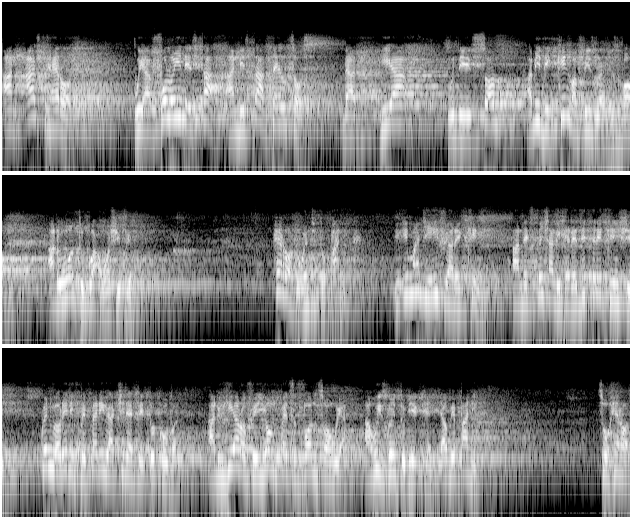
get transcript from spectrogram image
And asked Herod, we are following a star, and the star tells us that here with the son, I mean the king of Israel is born, and we want to go and worship him. Herod went into panic. You imagine if you are a king, and especially hereditary kingship, when are already preparing your children to take over, and you hear of a young person born somewhere and who is going to be a king, there will be panic. So Herod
